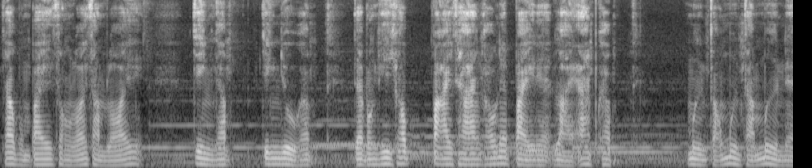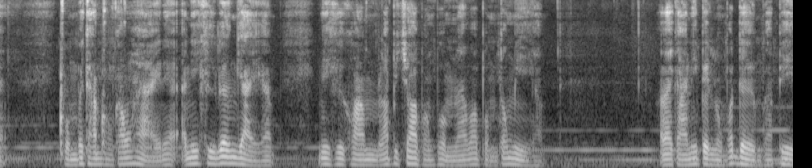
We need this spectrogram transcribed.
เช่าผมไปสองร้อยสามร้อยจริงครับ จริงอยู่ครับ แต่บางทีเขาปลายทางเขาเนี่ยไปเนี่ยหลายอัพครับหมื่นสองหมื่นสามหมื่นเนี่ย ผมไปทำของเขาหายเนี่ย อันนี้คือเรื่องใหญ่ครับ นี่คือความรับผิดชอบของผมนะว่าผมต้องมีครับ รายการนี้เป็นหลวงพ่อเดิมครับพี่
